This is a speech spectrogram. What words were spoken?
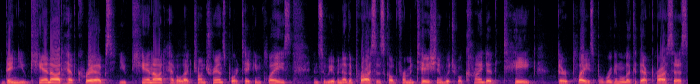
then you cannot have Krebs, you cannot have electron transport taking place, and so we have another process called fermentation which will kind of take their place. But we're going to look at that process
